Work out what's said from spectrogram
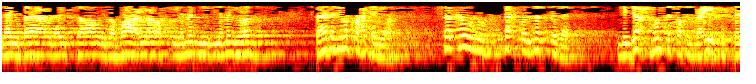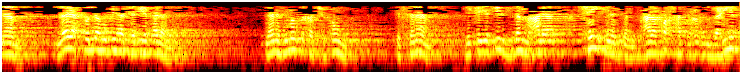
لا يباع ولا يشترى واذا ضاع يعرف إلى من إلى من يرد. فهذا في مصلحة كبيرة. فكونه تحصل مفسده لجرح منطقة البعير في السنام لا يحصل له بها كبير ألم. لأن في منطقة شحوم في السنام لكي يسير الدم على شيء من الدم على صفحة البعير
